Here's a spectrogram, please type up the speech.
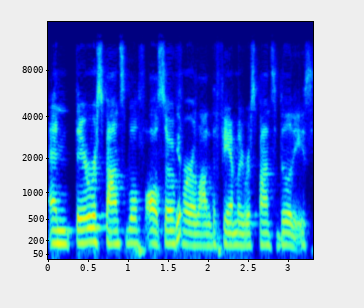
and they're responsible also yep. for a lot of the family responsibilities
